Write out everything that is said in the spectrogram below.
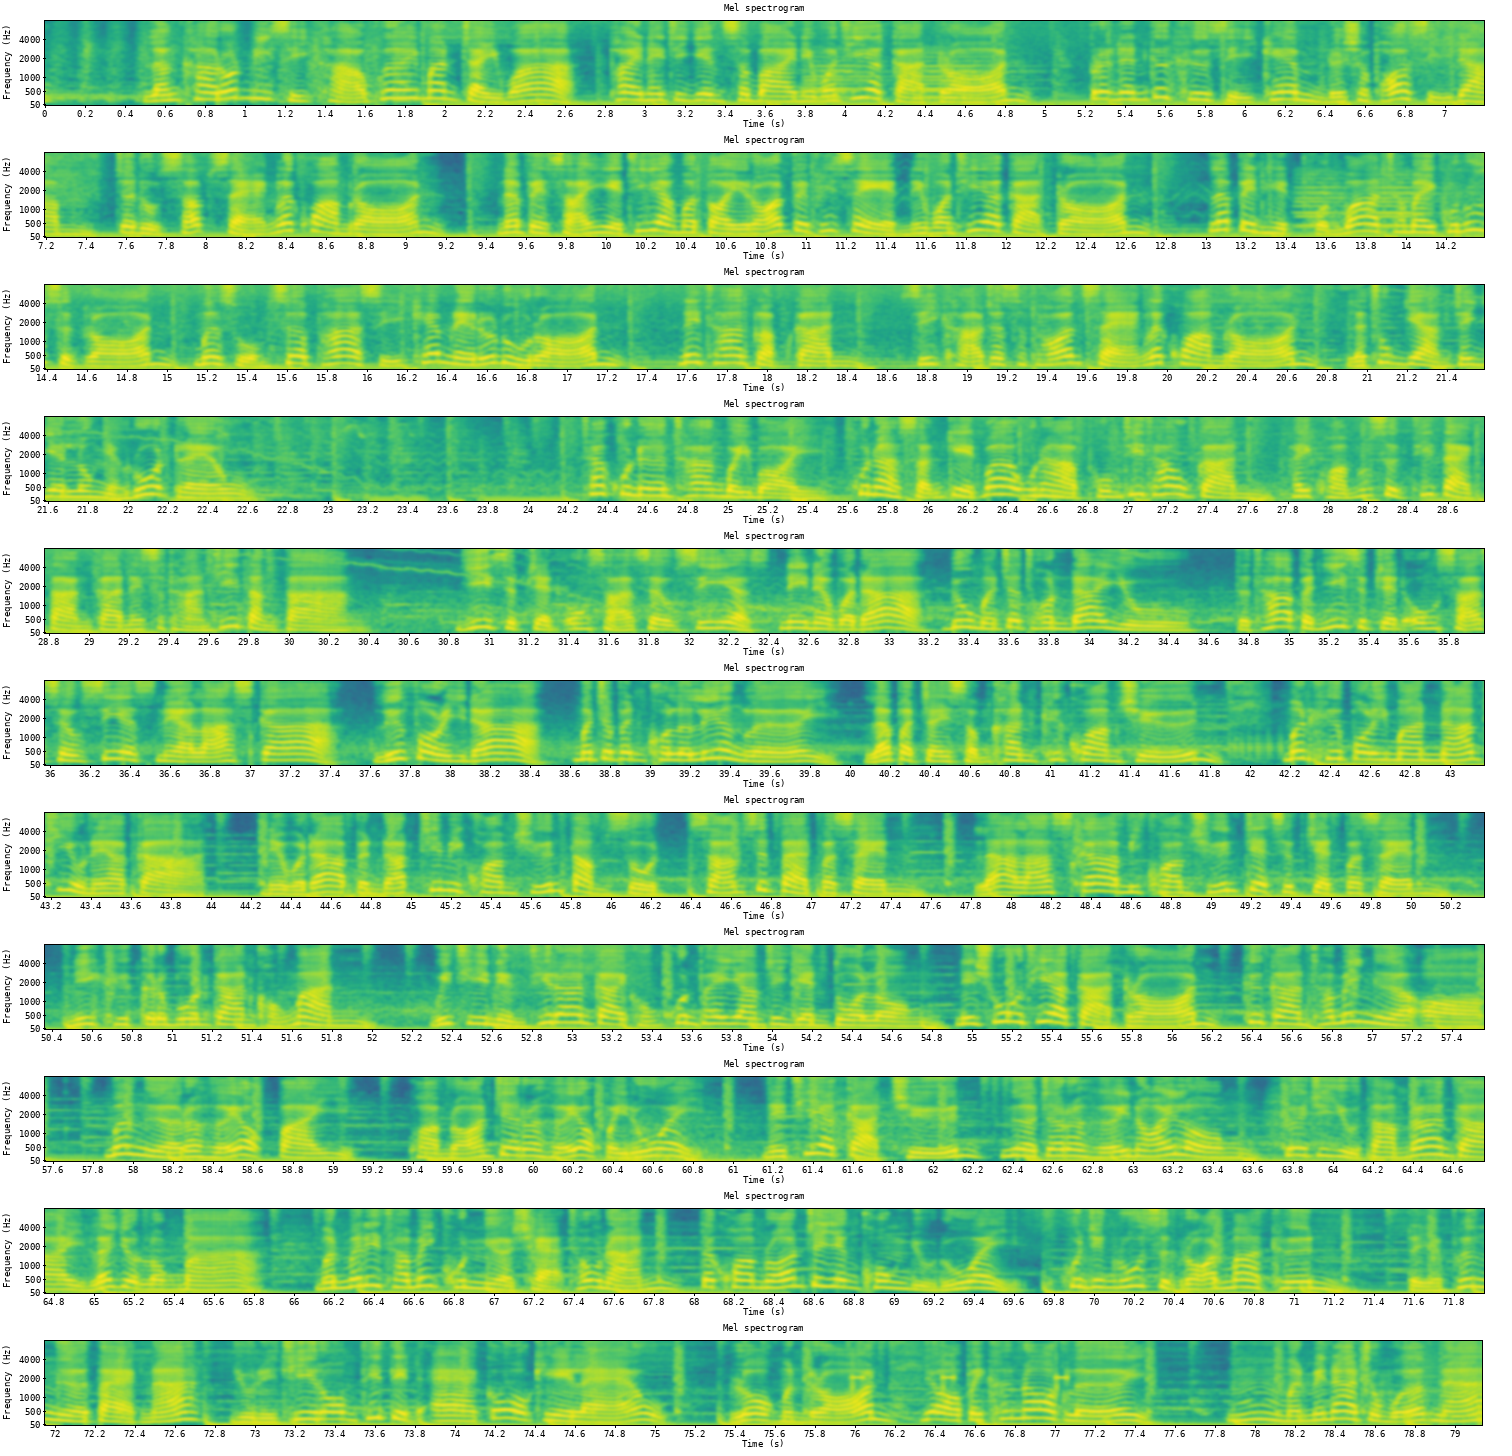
หลังคารถมีสีขาวเพื่อให้มั่นใจว่า ภายในจะเย็นสบายในวันที่อากาศร้อน ประเด็นก็คือสีเข้มโดยเฉพาะสีดำจะดูดซับแสงและความร้อน นั่นเป็นสาเหตุที่ยังมาต่อยร้อนเป็นพิเศษในวันที่อากาศร้อน และเป็นเหตุผลว่าทำไมคุณรู้สึกร้อน เมื่อสวมเสื้อผ้าสีเข้มในฤดูร้อน ในทางกลับกัน สีขาวจะสะท้อนแสงและความร้อน และทุกอย่างจะเย็นลงอย่างรวดเร็วถ้าคุณเดินทางบ่อยๆ คุณอาจสังเกตว่าอุณหภูมิที่เท่ากัน ให้ความรู้สึกที่แตกต่างกันในสถานที่ต่างๆ 27 องศาเซลเซียส ในเนวาดาดูเหมือนจะทนได้อยู่ แต่ถ้าเป็น 27 องศาเซลเซียสใน阿拉สกาหรือฟลอริดา มันจะเป็นคนละเรื่องเลย และปัจจัยสำคัญคือความชื้น มันคือปริมาณน้ำที่อยู่ในอากาศ เนวาดาเป็นรัฐที่มีความชื้นต่ำสุด 38%และ阿拉สกามีความชื้น 77%นี่คือกระบวนการของมัน วิธีหนึ่งที่ร่างกายของคุณพยายามจะเย็นตัวลง ในช่วงที่อากาศร้อน คือการทำให้เหงื่อออก เมื่อเหงื่อระเหยออกไป ความร้อนจะระเหยออกไปด้วย ในที่อากาศชื้น เหงื่อจะระเหยน้อยลงโดยจะอยู่ตามร่างกายและหยดลงมา มันไม่ได้ทำให้คุณเหงื่อแฉะเท่านั้น แต่ความร้อนจะยังคงอยู่ด้วย คุณจึงรู้สึกร้อนมากขึ้น แต่อย่าเพิ่งเหงื่อแตกนะ อยู่ในที่ร่มที่ติดแอร์ก็โอเคแล้ว โลกมันร้อนอย่าออกไปข้างนอกเลย อืม มันไม่น่าจะเวิร์กนะ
